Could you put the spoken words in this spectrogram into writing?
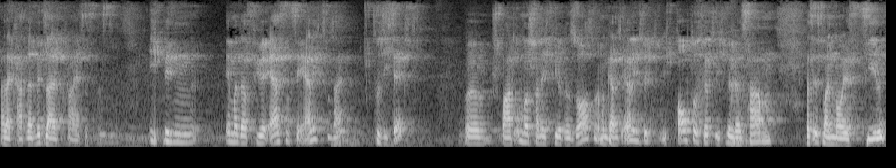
weil er gerade in der Midlife-Crisis ist. Ich bin immer dafür, erstens sehr ehrlich zu sein, zu sich selbst. Äh, spart unwahrscheinlich viele Ressourcen, wenn man ganz ehrlich ist, ich brauche das jetzt, ich will das haben. Das ist mein neues Ziel.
